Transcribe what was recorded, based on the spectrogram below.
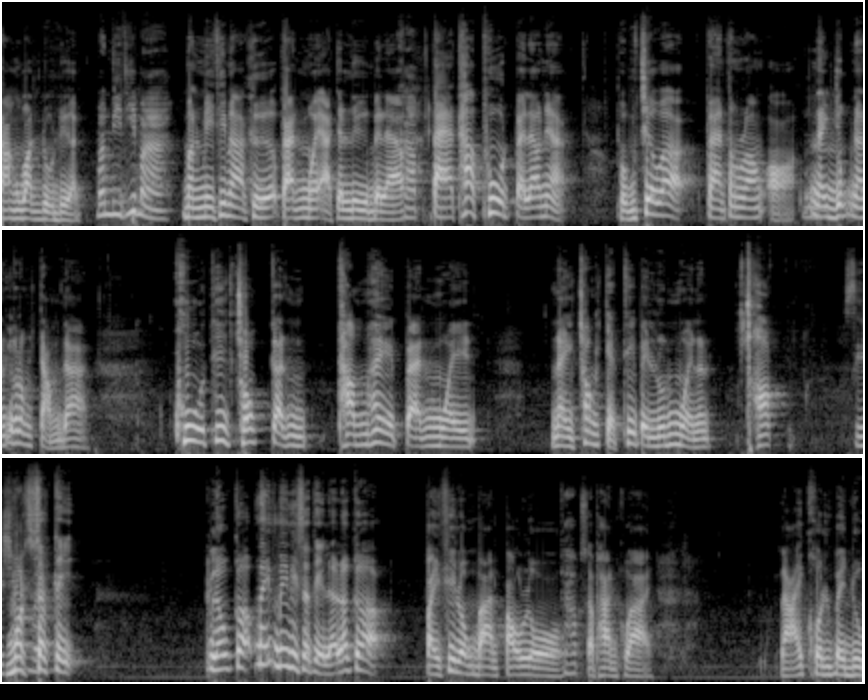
รางวัลดุเดือด มันมีที่มา มันมีที่มาคือแฟนมวยอาจจะลืมไปแล้วครับแต่ถ้าพูดไปแล้วเนี่ย ผมเชื่อว่าแฟนต้องร้องอ๋ออในยุคนั้นก็ต้องจำได้ คู่ที่ชกกันทำให้แฟนมวยในช่องเจ็ดที่เป็นลุ้นมวยนั้นช็อกเสียชีวิตหมดสติ แล้วก็ไม่ไม่มีสติแล้ว แล้วก็ไปที่โรงพยาบาลเปาโลครับสะพานควาย หลายคนไปดู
